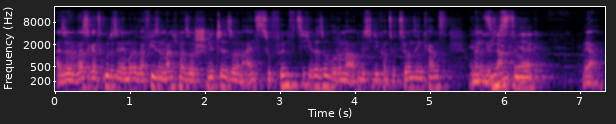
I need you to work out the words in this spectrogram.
Also was ganz gut ist in der Monografie sind manchmal so Schnitte so im 1 zu 50 oder so, wo du mal auch ein bisschen die Konstruktion sehen kannst. Und In dann siehst du, ja,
